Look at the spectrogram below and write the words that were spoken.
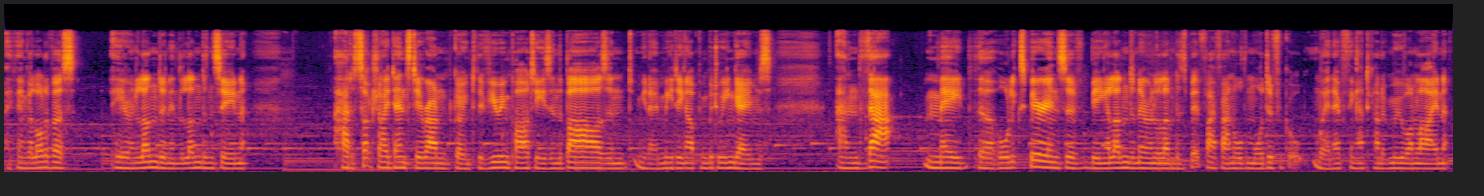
I think a lot of us here in London, in the London scene, had such an identity around going to the viewing parties in the bars and you know meeting up in between games, and that made the whole experience of being a Londoner and a London Spitfire fan all the more difficult when everything had to kind of move online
